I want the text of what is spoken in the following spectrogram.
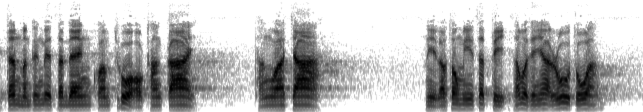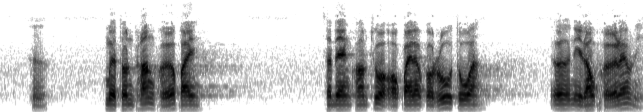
ตุนั้นมันถึงได้แสดงความชั่วออกทางกาย ทางวาจา นี่เราต้องมีสติสัมปชัญญะรู้ตัว เมื่อตนพลั้งเผลอไป แสดงความชั่วออกไปแล้วก็รู้ตัว เออ นี่เราเผลอแล้วนี่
